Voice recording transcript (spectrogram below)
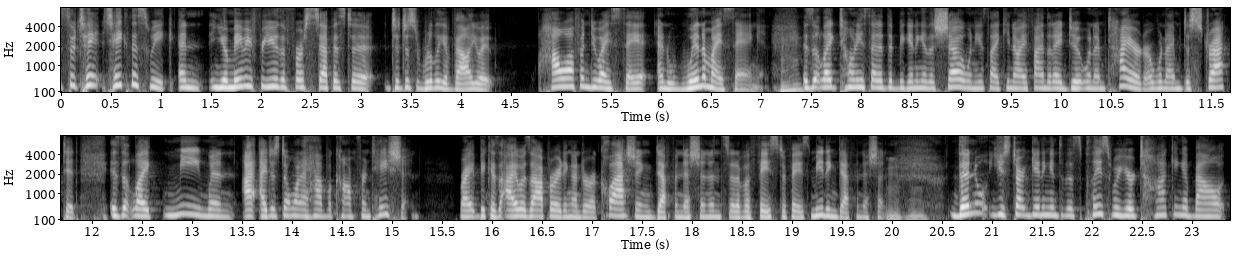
So take take this week, and you know maybe for you the first step is to to just really evaluate how often do I say it and when am I saying it? Mm-hmm. Is it like Tony said at the beginning of the show when he's like, you know, I find that I do it when I'm tired or when I'm distracted? Is it like me when I, I just don't want to have a confrontation? Right, because I was operating under a clashing definition instead of a face-to-face meeting definition. Mm-hmm. Then you start getting into this place where you're talking about,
